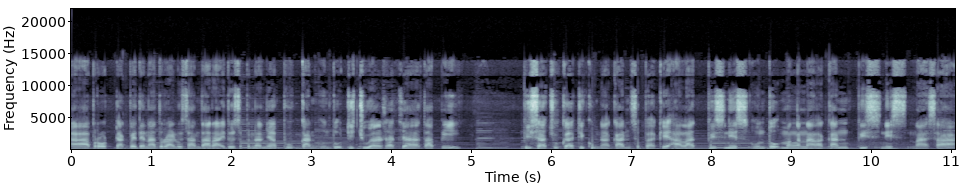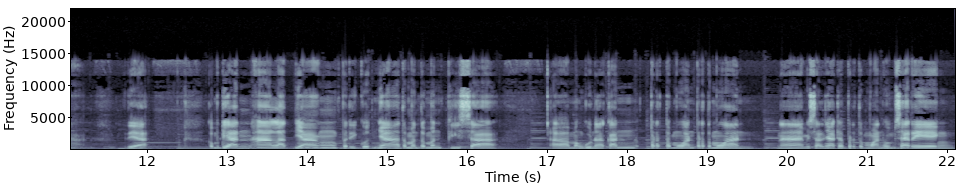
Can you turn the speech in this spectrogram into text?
uh, produk PT Natural Nusantara itu sebenarnya bukan untuk dijual saja, tapi bisa juga digunakan sebagai alat bisnis untuk mengenalkan bisnis NASA. Gitu ya. Kemudian alat yang berikutnya teman-teman bisa uh, menggunakan pertemuan-pertemuan. Nah, misalnya ada pertemuan home sharing,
